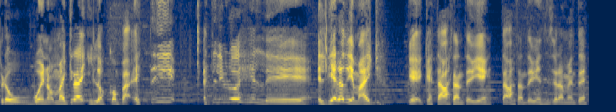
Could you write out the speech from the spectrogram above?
Pero bueno, Minecraft y los compas. Este, este libro es el de... El diario de Mike, que, está bastante bien. Está bastante bien, sinceramente.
